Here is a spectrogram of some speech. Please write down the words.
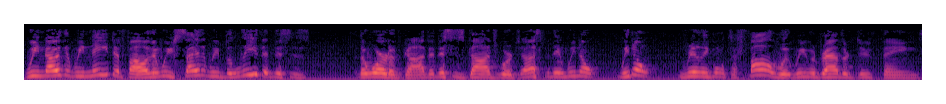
We know that we need to follow, and we say that we believe that this is the Word of God, that this is God's Word to us, but then we don't, we don't really want to follow it. We would rather do things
